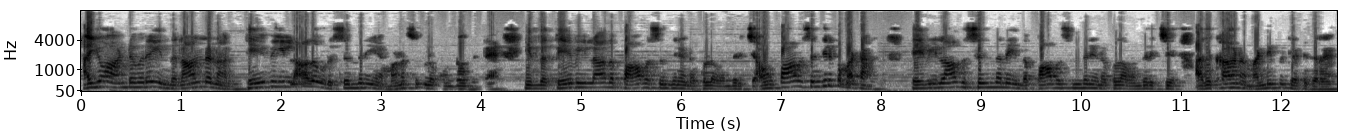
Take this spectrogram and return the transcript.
ஐயோ ஆண்டவரே இந்த நாள்ல நான் தேவையில்லாத ஒரு சிந்தனையை மனசுக்குள்ள கொண்டு வந்துட்டேன். இந்த தேவையில்லாத பாவ சிந்தனை எனக்குள்ள வந்துருச்சு. அவங்க பாவம் செஞ்சிருக்க மாட்டாங்க. தேவையில்லாத சிந்தனை இந்த பாவ சிந்தனை எனக்குள்ள வந்துருச்சு. அதுக்காக நான் மன்னிப்பு கேட்டுக்கிறேன்.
